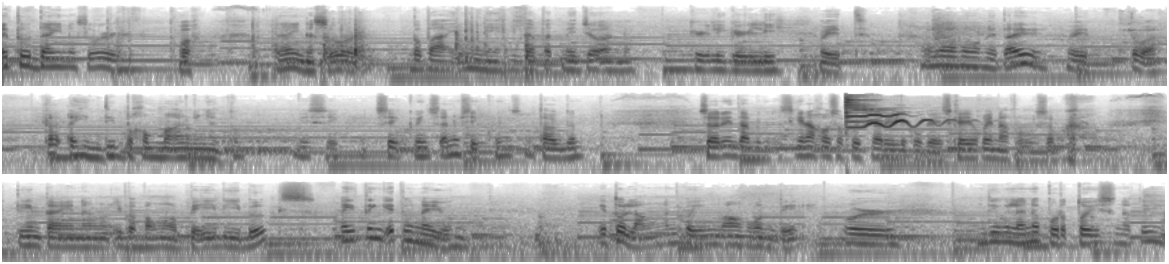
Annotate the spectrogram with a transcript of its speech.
Ito, dinosaur. Oh, dinosaur. Babae yun eh. Dapat medyo ano, girly girly. Wait. Wala akong makita. Ay, wait. Ito ba? Ay, hindi. Baka maano niya to. May sequence. Sequence. Ano sequence? Ang tawag doon? Sorry, dami. Kinakausap ko yung sarili ko guys. Kayo kinakausap ko. Tingin ng iba pang mga baby books. I think ito na yun. Ito lang. Ano ba yun? Mga konti. Or, hindi wala na. Puro toys na to eh.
